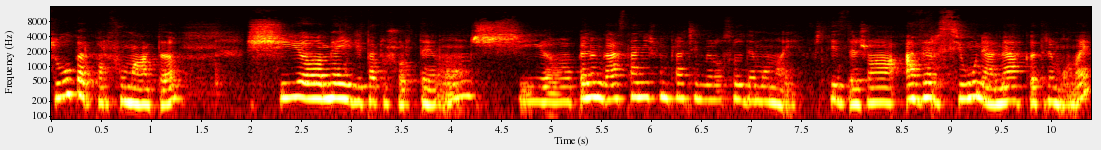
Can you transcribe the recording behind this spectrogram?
super parfumată și uh, mi-a iritat ușor tenul și uh, pe lângă asta nici nu-mi place mirosul de monoi. Știți deja aversiunea mea către monoi,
